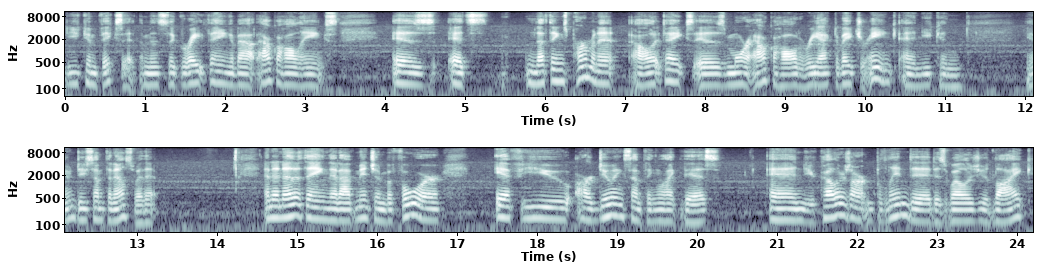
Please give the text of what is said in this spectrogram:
you can fix it. I mean, it's the great thing about alcohol inks is it's nothing's permanent. All it takes is more alcohol to reactivate your ink and you can, you know, do something else with it. And another thing that I've mentioned before if you are doing something like this and your colors aren't blended as well as you'd like,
